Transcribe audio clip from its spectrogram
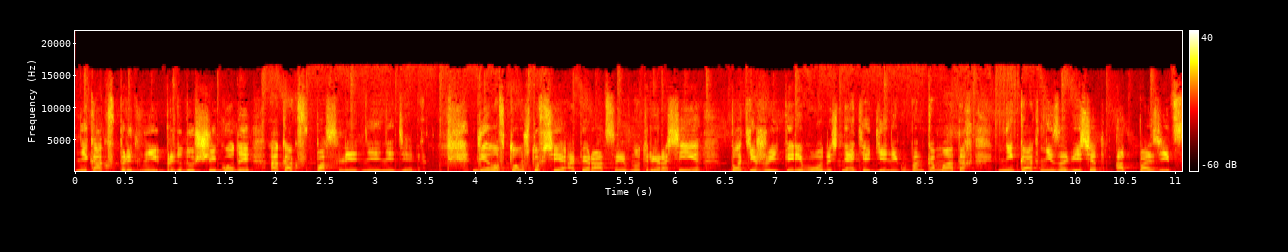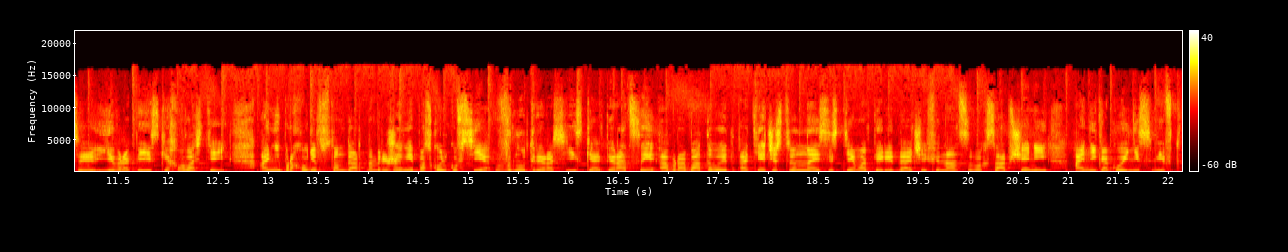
не как в предыдущие годы, а как в последние недели. Дело в том, что все операции внутри России, платежи, переводы, снятие денег в банкоматах никак не зависят от позиции европейских властей. Они проходят в стандартном режиме, поскольку все внутрироссийские операции обрабатывает отечественная система передачи финансовых сообщений, а никакой не SWIFT.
